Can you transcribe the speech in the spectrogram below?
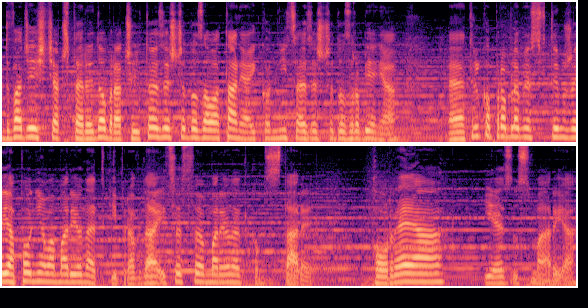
24. Dobra, czyli to jest jeszcze do załatania i konnica jest jeszcze do zrobienia. E, tylko problem jest w tym, że Japonia ma marionetki, prawda? I co jest twoją marionetką, stary? Korea, Jezus Maria.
